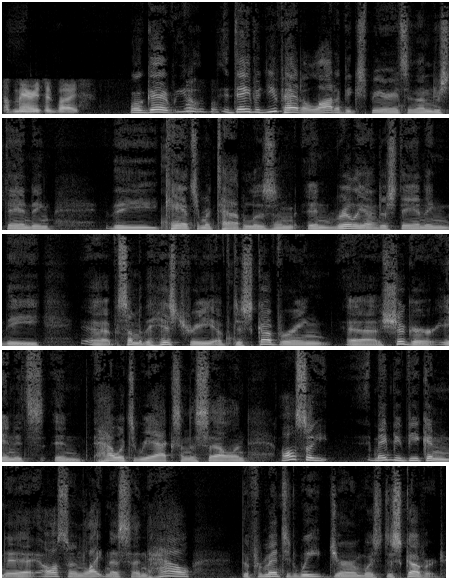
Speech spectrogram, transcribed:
love Mary's advice. Well, good. You know, David, you've had a lot of experience in understanding the cancer metabolism and really understanding the uh, some of the history of discovering uh, sugar in its in how it reacts in the cell, and also maybe if you can uh, also enlighten us on how the fermented wheat germ was discovered.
